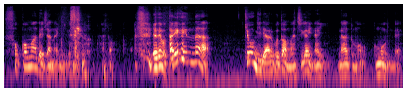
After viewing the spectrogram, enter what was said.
そこまでじゃないんですけど いやでも大変な競技であることは間違いないなとも思うんで、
